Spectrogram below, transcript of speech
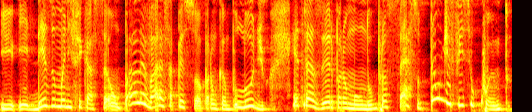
e, desumanificação para levar essa pessoa para um campo lúdico e trazer para o mundo um processo tão difícil quanto,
